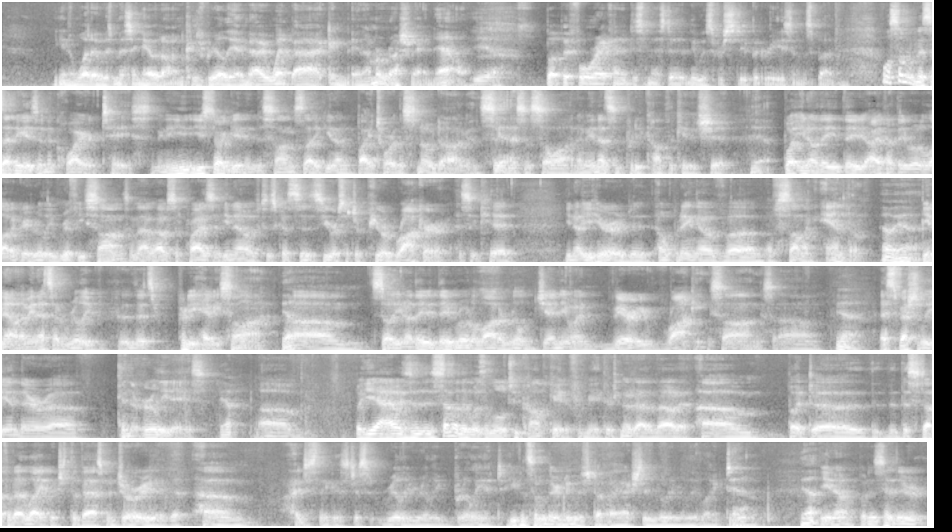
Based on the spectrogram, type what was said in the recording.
you know, what I was missing out on. Because really, I mean, I went back and, and I'm a Rush fan now. Yeah. But before I kind of dismissed it, it was for stupid reasons. But Well, some of this I think is an acquired taste. I mean, you, you start getting into songs like you know "By Tor the Snow Dog" and "Cygnus" and so on. I mean, that's some pretty complicated shit. Yeah. But you know, they, they I thought they wrote a lot of great, really riffy songs, and I, I was surprised that you know because since you were such a pure rocker as a kid, you know, you hear the opening of uh, of like "Anthem." oh yeah, You know, I mean, that's a really that's pretty heavy song. Yeah. Um, so you know, they they wrote a lot of real genuine, very rocking songs. Um, yeah, especially in their uh, in their early days. yeah, But yeah, I was some of it was a little too complicated for me. There's no doubt about it. Um, but uh, the, the stuff that I like, which is the vast majority of it, um, I just think is just really, really brilliant. Even some of their newer stuff, I actually really, really like too. Yeah. Yeah. You know, but as I said, they're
